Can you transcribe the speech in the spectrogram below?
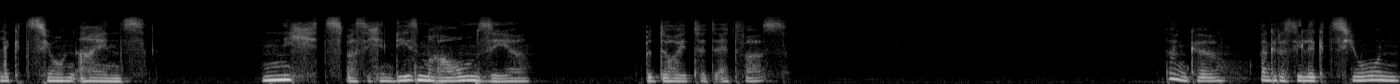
Lektion 1. Nichts, was ich in diesem Raum sehe, bedeutet etwas. Danke, danke, dass die Lektion,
